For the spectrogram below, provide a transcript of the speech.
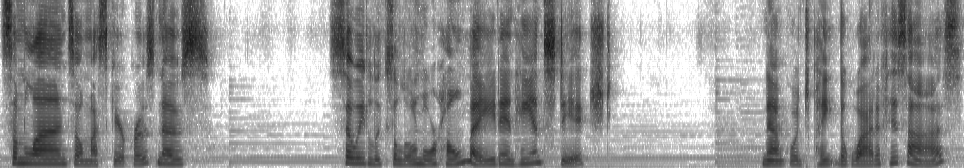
some lines on my scarecrow's nose so he looks a little more homemade and hand stitched. Now I'm going to paint the white of his eyes.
